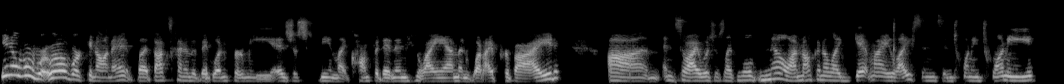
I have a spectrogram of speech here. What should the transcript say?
you know we're, we're all working on it but that's kind of a big one for me is just being like confident in who i am and what i provide. Um and so i was just like well no i'm not going to like get my license in 2020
